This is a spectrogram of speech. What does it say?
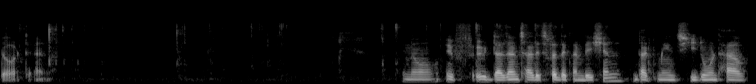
dot n. You know, if it doesn't satisfy the condition, that means you don't have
